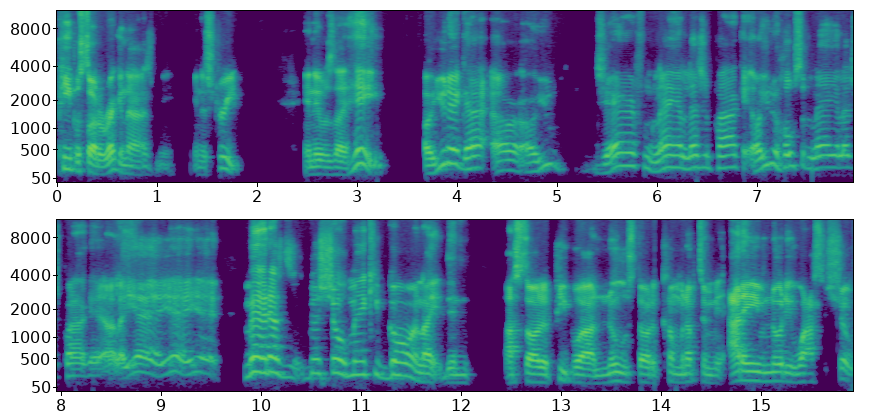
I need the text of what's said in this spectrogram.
people started recognizing me in the street, and it was like, "Hey, are you that guy? Or are you Jared from Lagniappe Legend Podcast? Are you the host of the Lagniappe Legend Podcast?" I was like, "Yeah, yeah, yeah, man, that's a good show, man. Keep going." Like then I started people I knew started coming up to me. I didn't even know they watched the show.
